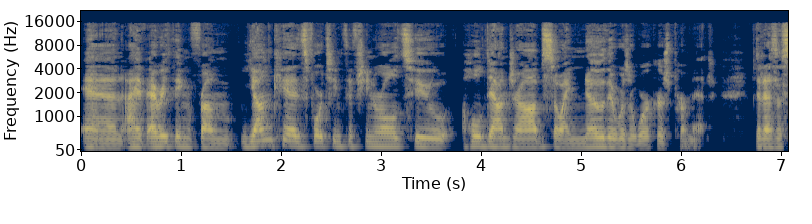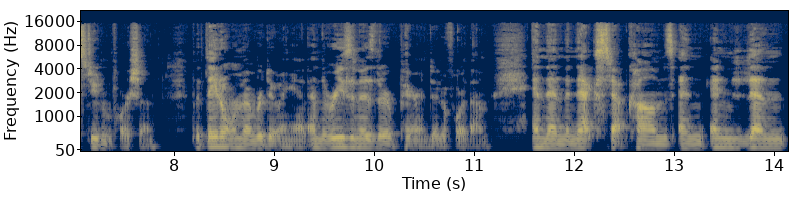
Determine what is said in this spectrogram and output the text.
And I have everything from young kids, 14, 15 year olds who hold down jobs. So I know there was a worker's permit that has a student portion, but they don't remember doing it. And the reason is their parent did it for them. And then the next step comes and, and then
